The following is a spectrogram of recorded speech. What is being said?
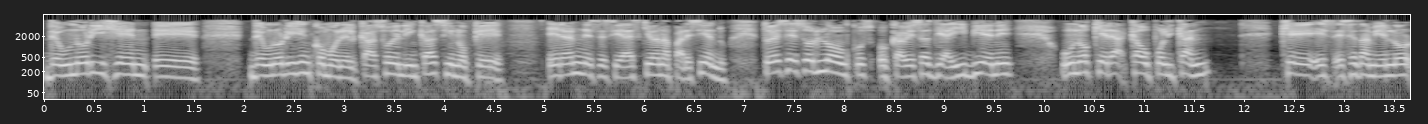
de un origen, eh, de un origen como en el caso del Inca, sino que eran necesidades que iban apareciendo. Entonces esos loncos o cabezas de ahí viene uno que era Caupolicán, que ese también lo,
